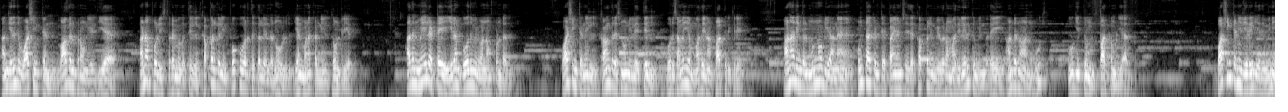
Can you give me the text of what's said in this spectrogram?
அங்கிருந்து வாஷிங்டன் வாகன் பிரவுன் எழுதிய அனாபோலிஸ் துறைமுகத்தில் கப்பல்களின் போக்குவரத்துக்கள் என்ற நூல் என் மனக்கண்ணில் தோன்றியது. அதன் மேலட்டை இளம் கோதுமை வண்ணம் கொண்டது. வாஷிங்டனில் காங்கிரஸ் நூல் நிலையத்தில் ஒரு சமயம் அதை நான் பார்த்திருக்கிறேன். ஆனால் எங்கள் முன்னோடியான குண்டா கண்டே பயணம் செய்த கப்பலின் விவரம் அதில் இருக்கும் என்பதை அன்று நான் ஊகி ஊகித்தும் பார்க்க முடியாது. வாஷிங்டனில் இறங்கியதுமே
